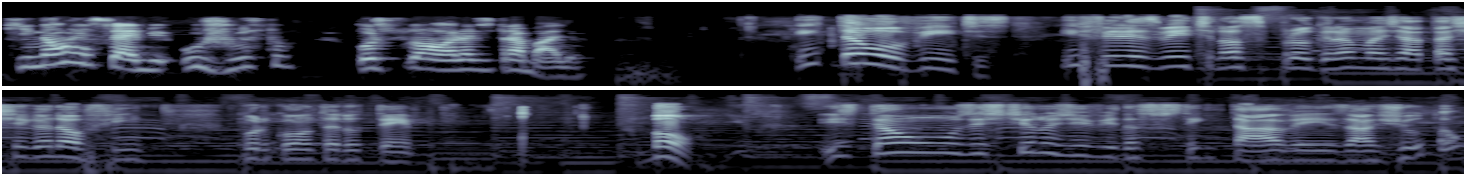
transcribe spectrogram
que não recebe o justo por sua hora de trabalho. Então, ouvintes, infelizmente nosso programa já está chegando ao fim por conta do tempo. Bom, então os estilos de vida sustentáveis ajudam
